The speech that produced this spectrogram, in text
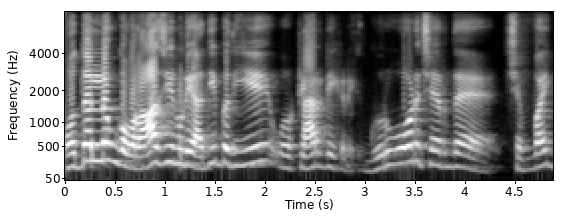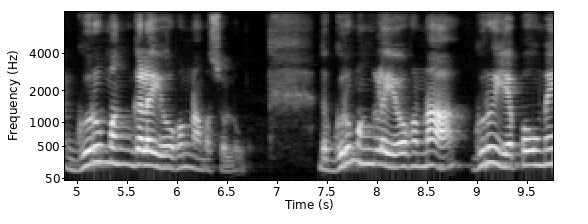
முதல்ல உங்கள் ராசியினுடைய அதிபதியே ஒரு கிளாரிட்டி கிடைக்கும். குருவோடு சேர்ந்த செவ்வாய் குருமங்கள யோகம் நாம் சொல்லுவோம். இந்த குருமங்கள யோகம்னா குரு எப்பவுமே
